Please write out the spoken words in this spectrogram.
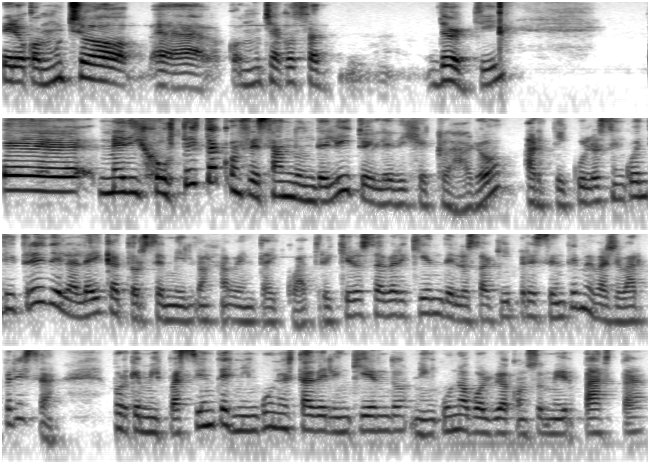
pero con, mucho, eh, con mucha cosa dirty, eh, me dijo, ¿usted está confesando un delito? Y le dije, claro, artículo 53 de la ley 14.294. Y quiero saber quién de los aquí presentes me va a llevar presa, porque mis pacientes ninguno está delinquiendo, ninguno volvió a consumir pasta,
